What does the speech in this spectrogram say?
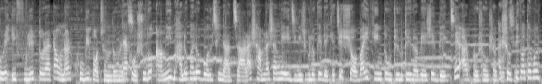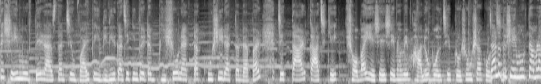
করে এই ফুলের তোড়াটা ওনার খুবই পছন্দ হয়েছে। দেখো শুধু আমি ভালো ভালো বলছি না যারা সামনাসামনি এই জিনিসগুলোকে দেখেছে সবাই কিন্তু উঠে উঠে এভাবে এসে দেখছে আর প্রশংসা আর সত্যি কথা বলতে সেই মুহূর্তে রাজদার যে ওয়াইফ এই দিদির কাছে কিন্তু এটা ভীষণ একটা খুশির একটা ব্যাপার যে তার কাজকে সবাই এসে এসে এভাবে ভালো বলছে প্রশংসা করছে। জানো তো সেই মুহূর্তে আমরা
